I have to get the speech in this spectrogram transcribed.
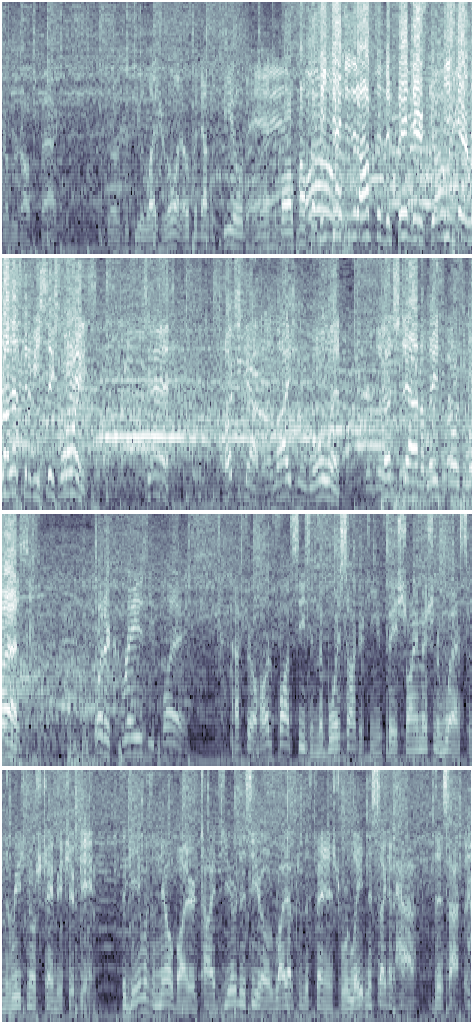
Crubbard drops back, throws it to Elijah Rowland, open down the field, and the ball pops up. He oh! catches it off the defender. He's going to run. That's going to be six points. 10. Touchdown, Elijah Rowland. Touchdown to Olathe Northwest. What a crazy play. After a hard-fought season, the boys soccer team faced Shawnee Mission West in the Regionals Championship game. The game was a nail-biter, tied 0 to 0 right up to the finish, where late in the second half, this happened.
